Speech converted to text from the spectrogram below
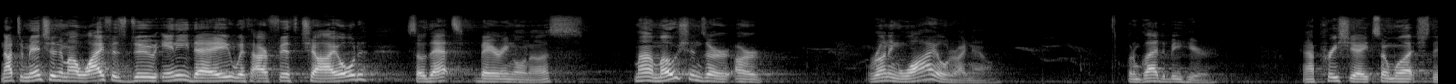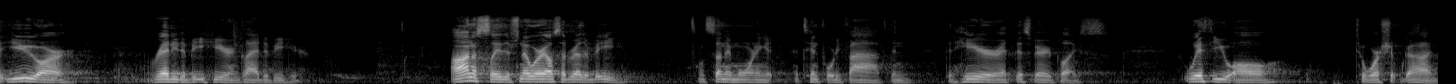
Not to mention that my wife is due any day with our fifth child, so that's bearing on us. My emotions are, are running wild right now. But I'm glad to be here. And I appreciate so much that you are ready to be here and glad to be here. Honestly, there's nowhere else I'd rather be on Sunday morning at, at 1045 than, than here at this very place with you all to worship God.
